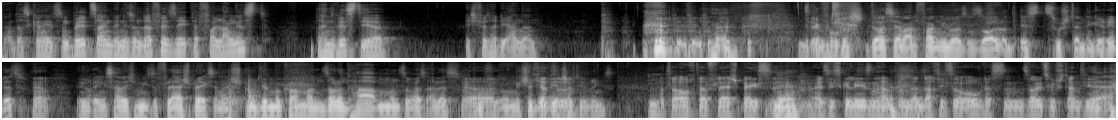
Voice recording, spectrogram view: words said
ja. Das kann jetzt ein Bild sein, wenn ihr so einen Löffel seht, der voll lang ist, dann wisst ihr, ich fütter die anderen. Du hast ja am Anfang über so Soll- und Ist-Zustände geredet. Ja. Übrigens habe ich miese Flashbacks in mein Studium bekommen an Soll und Haben und sowas alles. Ja, Buchführung. Ich ich studiere hatte- Wirtschaft übrigens. Hatte auch da Flashbacks, Ja. äh, als ich es gelesen habe. Und dann dachte ich so, oh, das ist ein Sollzustand hier. Ja.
